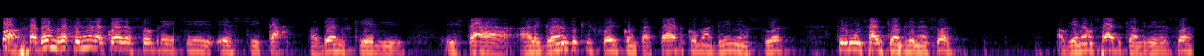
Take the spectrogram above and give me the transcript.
Bom, sabemos a primeira coisa sobre este, este K. Sabemos que ele está alegando que foi contratado como agrimensor. Todo mundo sabe o que é um agrimensor? Alguém não sabe o que é um agrimensor?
